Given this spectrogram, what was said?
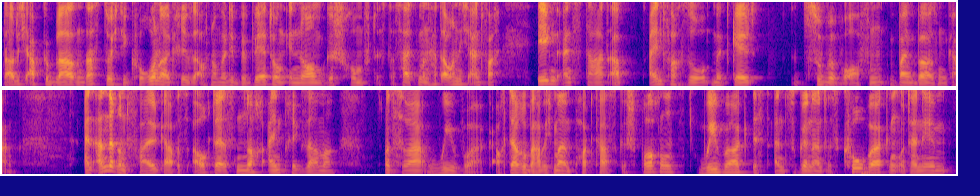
dadurch abgeblasen, dass durch die Corona-Krise auch nochmal die Bewertung enorm geschrumpft ist. Das heißt, man hat auch nicht einfach irgendein Start-up einfach so mit Geld zubeworfen beim Börsengang. Einen anderen Fall gab es auch, der ist noch einprägsamer, und zwar WeWork. Auch darüber habe ich mal im Podcast gesprochen. WeWork ist ein sogenanntes Coworking-Unternehmen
